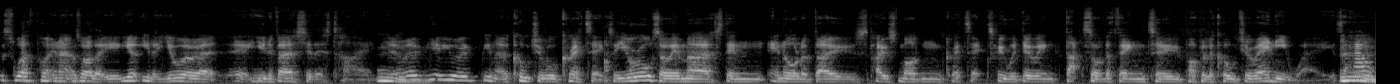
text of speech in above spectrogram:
it's, worth pointing out as well that you, you know you were at, university this time. Mm. You, were, you, were you know a cultural critic, so you were also immersed in in all of those postmodern critics who were doing that sort of thing to popular culture anyway. So mm. how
